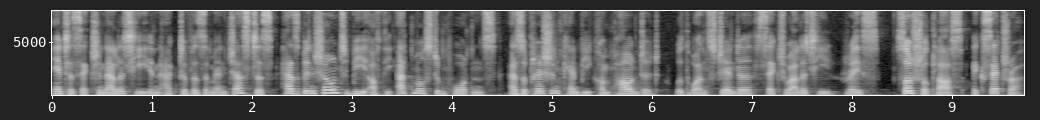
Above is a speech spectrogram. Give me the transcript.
intersectionality in activism and justice has been shown to be of the utmost importance, as oppression can be compounded with one's gender, sexuality, race, social class, etc.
